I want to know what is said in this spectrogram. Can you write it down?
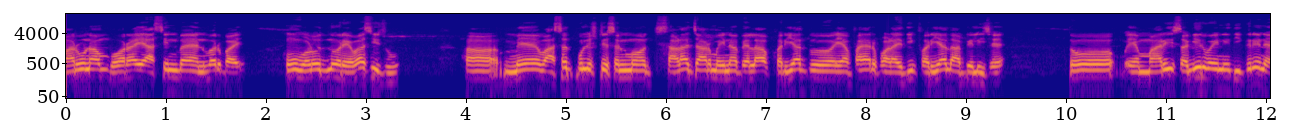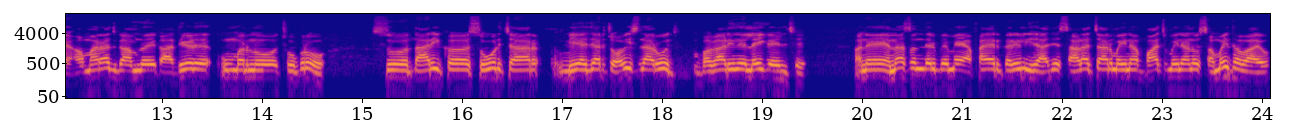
મારું નામ વોરા યાસીનભાઈ અનવરભાઈ. હું વડોદનો રહેવાસી છું. મેં વાસદ પોલીસ સ્ટેશનમાં સાડા ચાર મહિના પહેલાં ફરિયાદ, એફઆઈઆર ફળાઈ ફરિયાદ આપેલી છે. તો મારી સગીર વયની દીકરીને અમારા જ ગામનો એક આધેડ ઉંમરનો છોકરો તારીખ સોળ ચાર બે હજાર ચોવીસના રોજ ભગાડીને લઈ ગયેલ છે. અને એના સંદર્ભે મેં એફઆઈઆર કરેલી છે. આજે સાડા ચાર મહિના, પાંચ મહિનાનો સમય થવા આવ્યો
